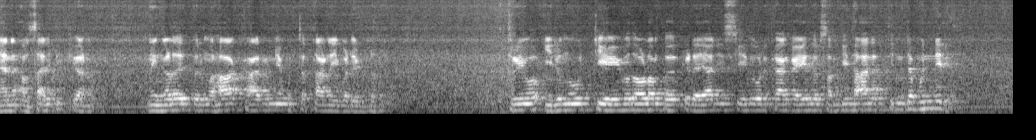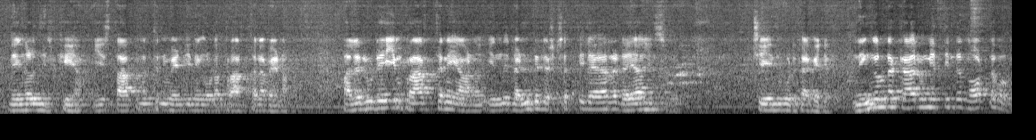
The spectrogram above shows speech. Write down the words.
ഞാൻ അവസാനിപ്പിക്കുകയാണ്. നിങ്ങൾ ഒരു മഹാകാരുണ്യമുറ്റത്താണ് ഇവിടെ ഉള്ളത്. എത്രയോ ഇരുന്നൂറ്റി എഴുപതോളം പേർക്ക് ഡയാലിസിസ് ചെയ്തു കൊടുക്കാൻ കഴിയുന്ന ഒരു സംവിധാനത്തിന്റെ മുന്നിൽ നിങ്ങൾ നിൽക്കുകയാണ്. ഈ സ്ഥാപനത്തിന് വേണ്ടി നിങ്ങളുടെ പ്രാർത്ഥന വേണം. പലരുടെയും പ്രാർത്ഥനയാണ് ഇന്ന് രണ്ട് ലക്ഷത്തിലേറെ ഡയാലിസിസ് ചെയ്തു കൊടുക്കാൻ കഴിയും നിങ്ങളുടെ കാരുണ്യത്തിന്റെ നോട്ടവും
